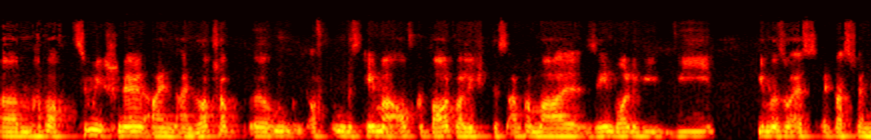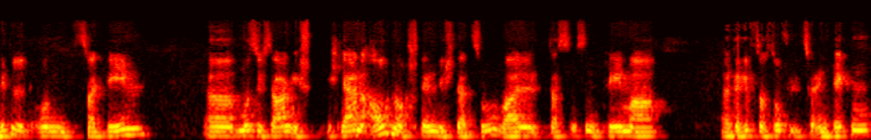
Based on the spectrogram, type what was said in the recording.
Ähm, habe auch ziemlich schnell einen, Workshop äh, um, auf, um das Thema aufgebaut, weil ich das einfach mal sehen wollte, wie, wie, wie man so etwas vermittelt. Und seitdem äh, muss ich sagen, ich, ich lerne auch noch ständig dazu, weil das ist ein Thema, äh, da gibt es auch so viel zu entdecken.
